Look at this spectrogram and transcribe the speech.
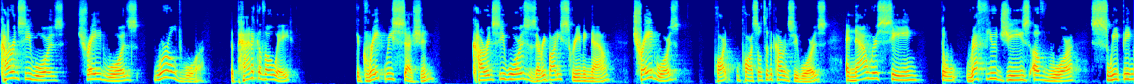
currency wars, trade wars, world war, the Panic of 08, the Great Recession, currency wars, as everybody's screaming now, trade wars, part and parcel to the currency wars, and now we're seeing the refugees of war sweeping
